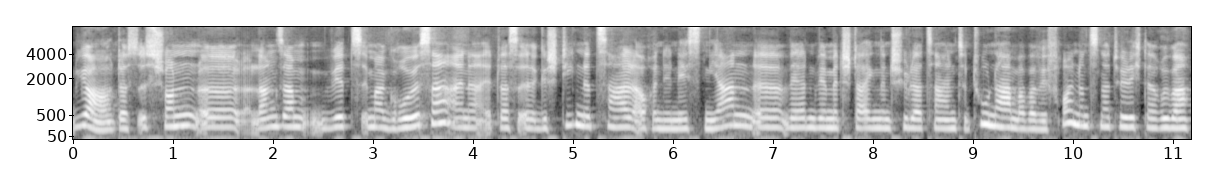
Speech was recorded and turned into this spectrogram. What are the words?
ja, das ist schon äh, langsam wird es immer größer, eine etwas äh, gestiegene Zahl. Auch in den nächsten Jahren äh, werden wir mit steigenden Schülerzahlen zu tun haben, aber wir freuen uns natürlich darüber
